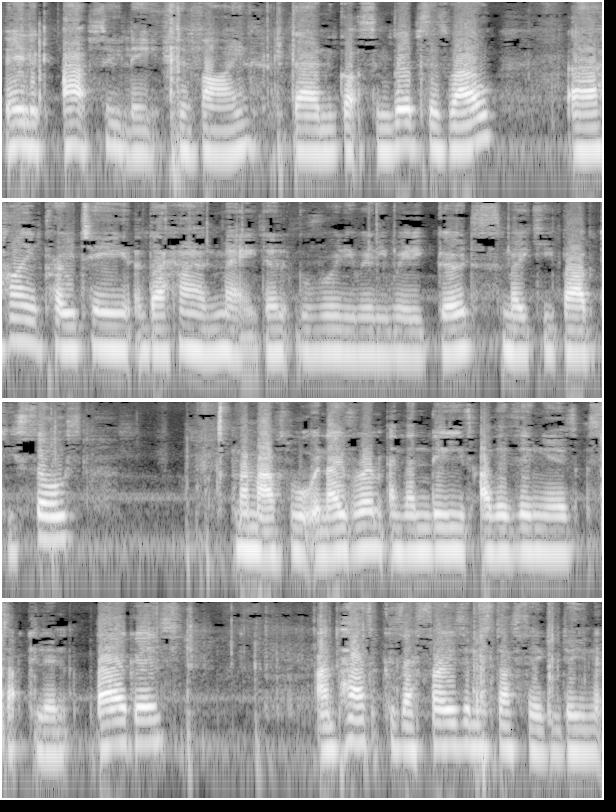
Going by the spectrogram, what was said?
They look absolutely divine. Then got some ribs as well. Uh, high in protein and they're handmade. They look really, really, really good. Smoky barbecue sauce. My mouth's watering over them. And then these are the Zingers succulent burgers. And perfect because they're frozen and stuff, so you can do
